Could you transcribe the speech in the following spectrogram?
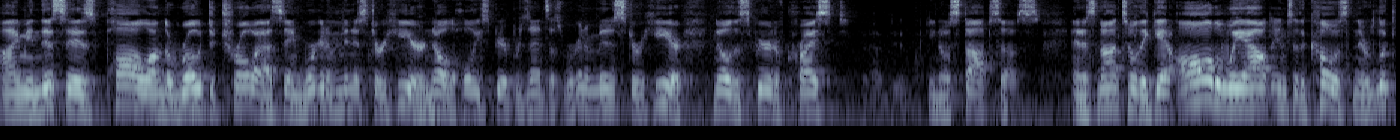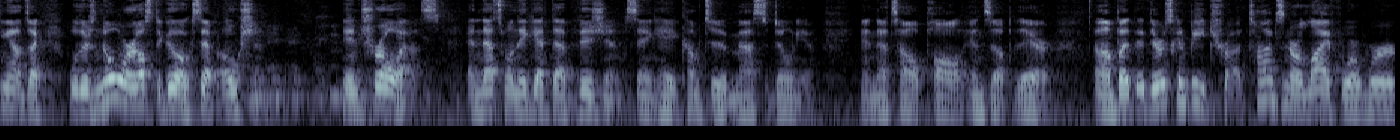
I mean, this is Paul on the road to Troas saying, We're going to minister here. No, the Holy Spirit presents us. We're going to minister here. No, the Spirit of Christ, you know, stops us. And it's not until they get all the way out into the coast and they're looking out, it's like, Well, there's nowhere else to go except ocean in Troas. And that's when they get that vision saying, Hey, come to Macedonia. And that's how Paul ends up there. Um, but there's going to be tr- times in our life where we're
